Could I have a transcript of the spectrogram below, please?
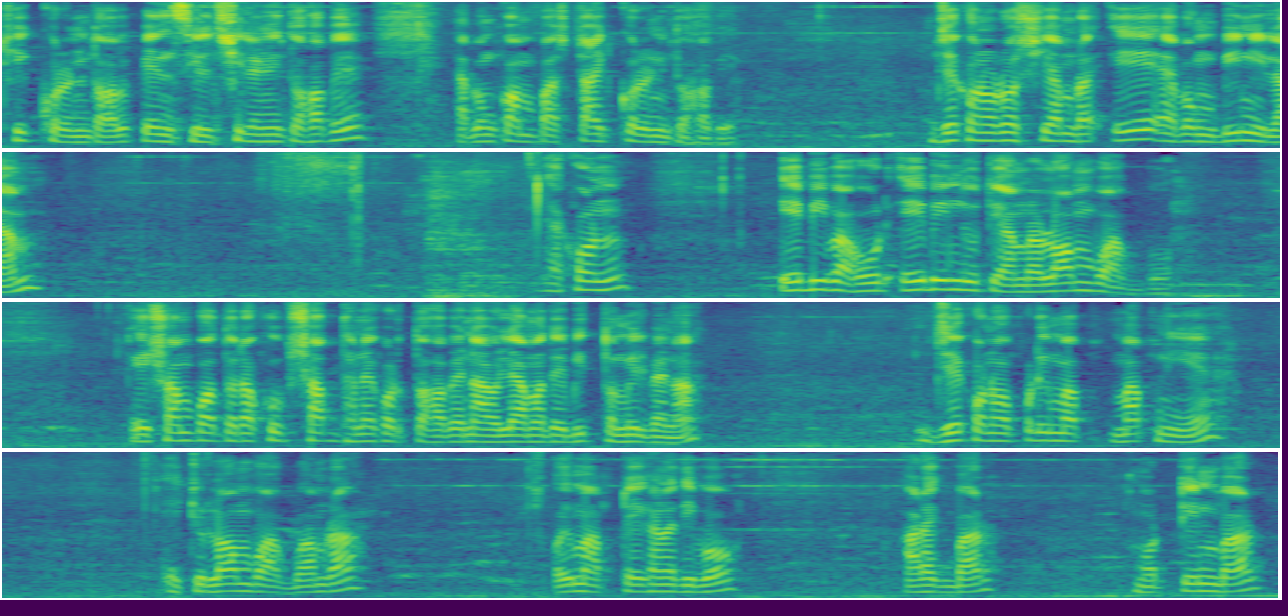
ঠিক করে নিতে হবে, পেন্সিল ছিলে নিতে হবে এবং কম্পাস টাইট করে নিতে হবে। যে কোনো রশ্মি আমরা এ এবং বি নিলাম। এখন এ বিবাহুর এ বিন্দুতে আমরা লম্ব আঁকবো। এই সম্পাদ্যটা খুব সাবধানে করতে হবে, না হলে আমাদের বৃত্ত মিলবে না। যে কোনো পরিমাপ, মাপ নিয়ে একটু লম্ব আঁকবো আমরা। ওই মাপটা এখানে দিব আরেকবার, মোট তিনবার।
